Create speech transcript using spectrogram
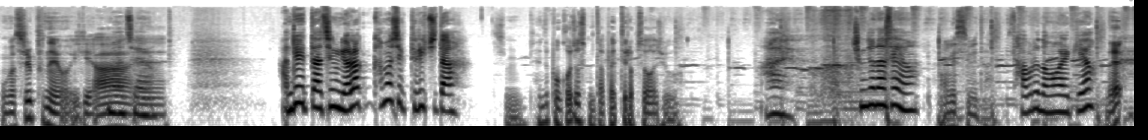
뭔가 슬프네요. 이게 아, 맞아요. 네. 안 되겠다. 지금 연락 한 번씩 드립시다. 지금 핸드폰 꺼졌습니다. 배터리 없어가지고. 아유, 충전하세요. 알겠습니다. 4부로 넘어갈게요. 네.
